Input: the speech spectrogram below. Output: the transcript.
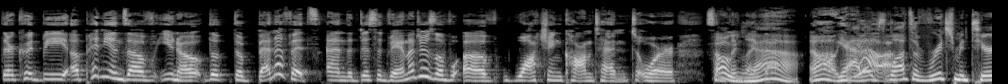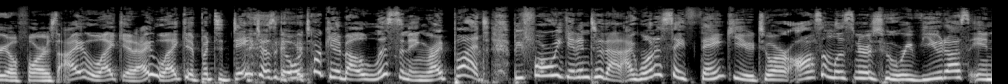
there could be opinions of you know the the benefits and the disadvantages of of watching content or Oh something like yeah. that. Oh yeah. That's Yeah. lots of rich material for us. I like it. I like it. But today, Jessica, we're talking about listening, right? But before we get into that, I want to say thank you to our awesome listeners who reviewed us in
